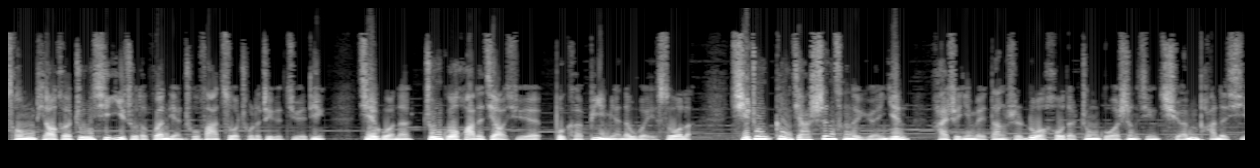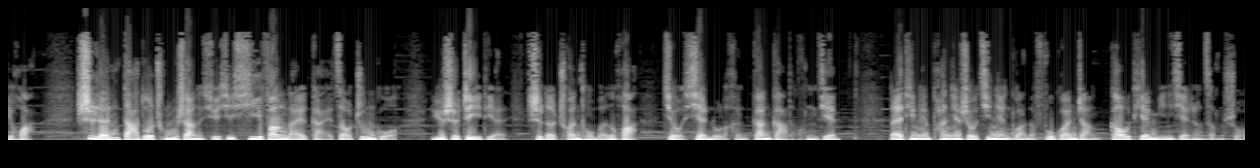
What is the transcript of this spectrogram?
从调和中西艺术的观点出发，做出了这个决定。结果呢，中国画的教学不可避免地萎缩了。其中更加深层的原因，还是因为当时落后的中国盛行全盘的西化，世人大多崇尚学习西方来改造中国。于是这一点使得传统文化就陷入了很尴尬的空间。来听听潘天寿纪念馆的副馆长高天民先生怎么说。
